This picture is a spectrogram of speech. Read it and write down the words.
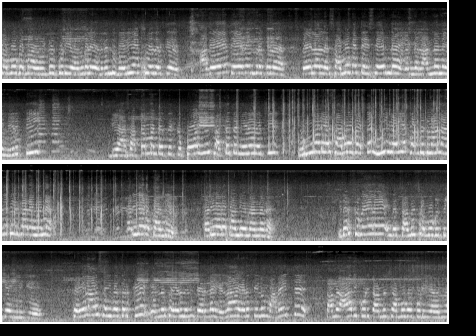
சமூகமா இருக்கக்கூடிய உங்களை அதிலிருந்து வெளியேற்றுவதற்கு அதே தேவேந்திர குல வேளாளர் சமூகத்தை சேர்ந்த எங்கள் அண்ணனை நிறுத்தி நீ சட்டமன்றத்துக்கு போய் சட்டத்தை நிறைவேற்றி உன்னுடைய சமூகத்தை நீ வெளியே கொண்டுட்டு வான்னு அனுப்பியிருக்காரு எங்க அண்ணன். கரிகார பாண்டியன். கரிகார பாண்டியன் அண்ணனை. இதற்கு மேலே இந்த தமிழ் சமூகத்துக்கு எங்களுக்கு செயலால் செய்வதற்கு என்ன செய்யறதுன்னு தெரியல. எல்லா இடத்திலும் அனைத்து தமிழ் ஆதிக்குடி தமிழ் சமூக குடியவர்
